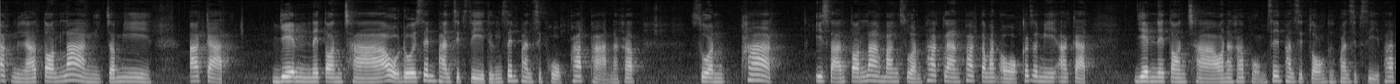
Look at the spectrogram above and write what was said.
าคเหนือตอนล่างนี่จะมีอากาศเย็นในตอนเช้าโดยเส้นพันสิบสี่ถึงเส้นพันสิบหกพาดผ่านนะครับ ส่วนภาคอีสานตอนล่างบางส่วนภาคกลางภาคตะวันออกก็จะมีอากาศเย็นในตอนเช้านะครับผมเส้นพันสิบสองถึงพันสิบสี่พาด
